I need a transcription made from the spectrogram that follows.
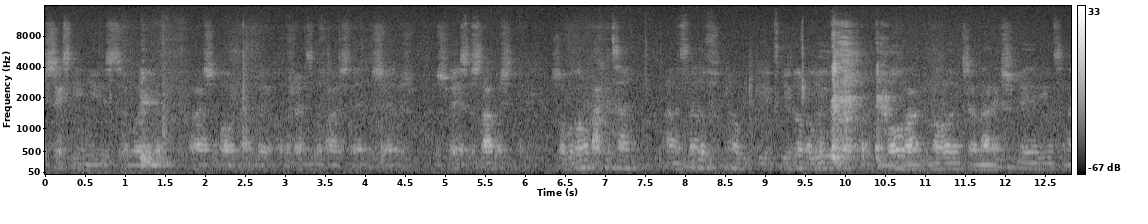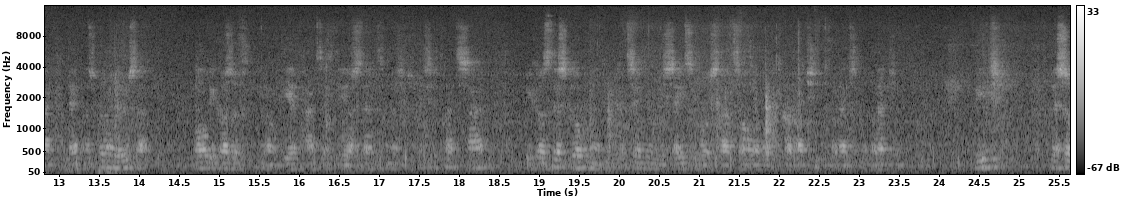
probably 16 years to when the fire support or the Friends of the Fire Service was first established. So we're going back in time, and instead of, you know, you, you're going to lose all that knowledge and that experience and that commitment, it's going to lose that. All because of, you know, the impact of the austerity measures, which is quite sad, because this government continually say to us that it's all about prevention, prevention, prevention. These, this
